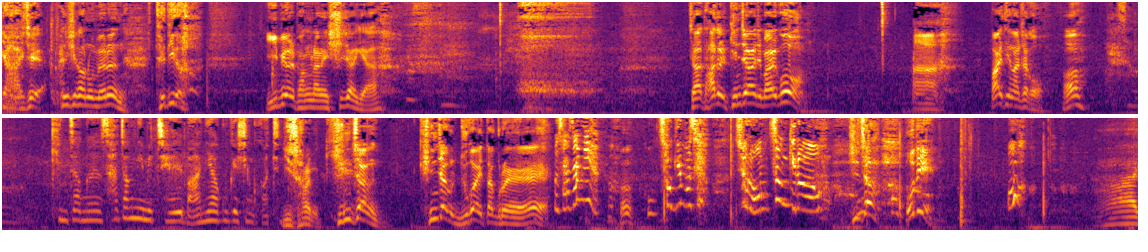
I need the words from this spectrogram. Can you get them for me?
야, 이제 한 시간 오면은 드디어 이별 박람회 시작이야. 자, 다들 긴장하지 말고, 아, 파이팅 하자고, 어? 긴장은 사장님이 제일 많이 하고 계신 것 같은데. 이 사람이 긴장, 긴장을 누가 했다 그래? 어, 사장님! 어? 저기 보세요! 줄 엄청 길어요! 진짜? 어디? 어? 아,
